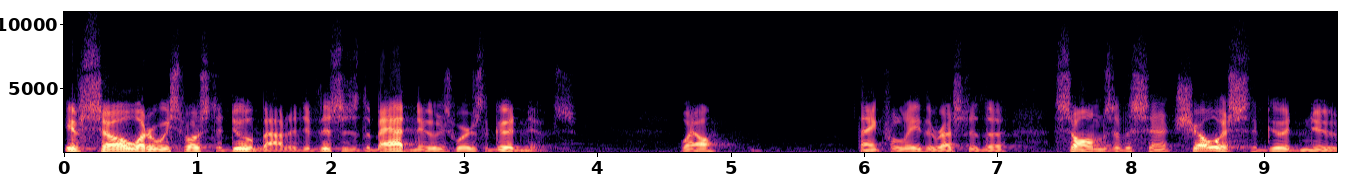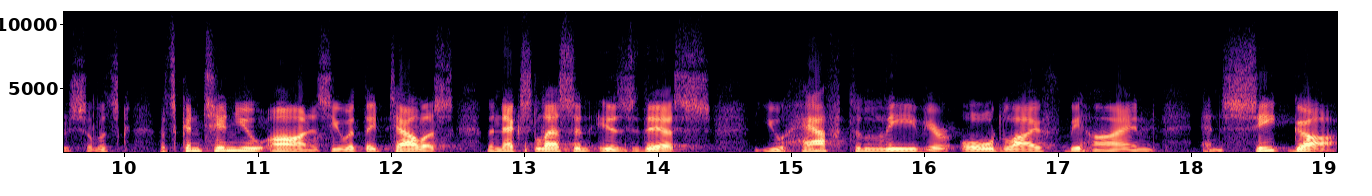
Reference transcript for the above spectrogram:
If so, what are we supposed to do about it? If this is the bad news, where's the good news? Well, thankfully, the rest of the Psalms of Ascent show us the good news. So let's, let's continue on and see what they tell us. The next lesson is this you have to leave your old life behind and seek God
